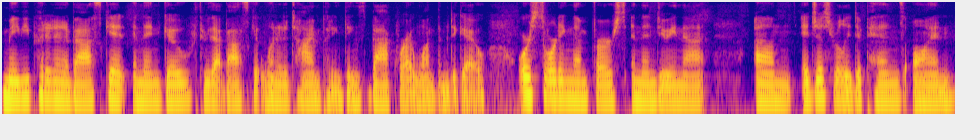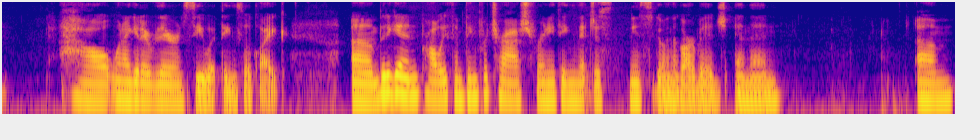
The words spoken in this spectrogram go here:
maybe put it in a basket and then go through that basket one at a time, putting things back where I want them to go, or sorting them first and then doing that. Um, it just really depends on how, when I get over there and see what things look like. Um, but again, probably something for trash for anything that just needs to go in the garbage. And then, um,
